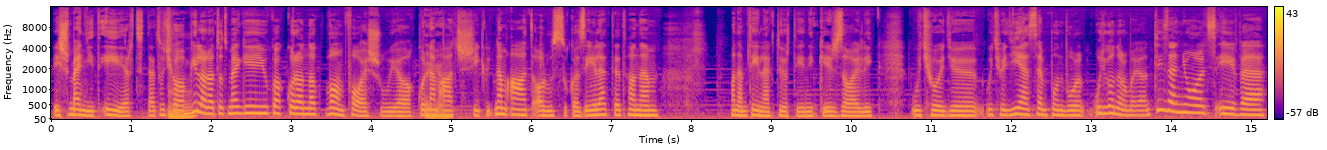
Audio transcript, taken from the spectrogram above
és mennyit ért. Tehát, hogyha uh-huh. a mhm. pillanatot megéljük, akkor annak van fajsúlya, akkor Igen. nem átsik, nem átalusszuk az életet, hanem, hanem tényleg történik és zajlik. Úgyhogy, úgyhogy ilyen szempontból úgy gondolom, olyan 18 éve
